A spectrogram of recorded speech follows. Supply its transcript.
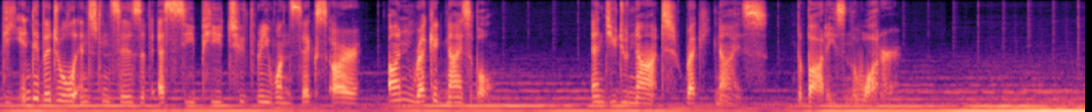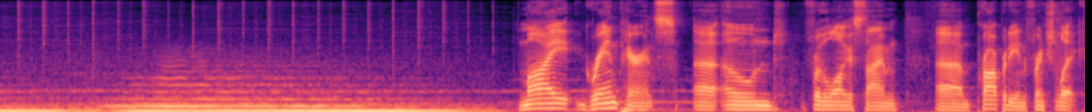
The individual instances of SCP 2316 are unrecognizable, and you do not recognize the bodies in the water. My grandparents uh, owned for the longest time um, property in French Lick,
